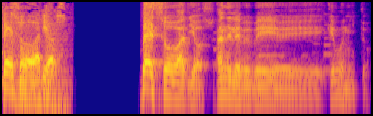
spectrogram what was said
Beso, adiós. Beso, adiós. Ándele, bebé. Qué bonito.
